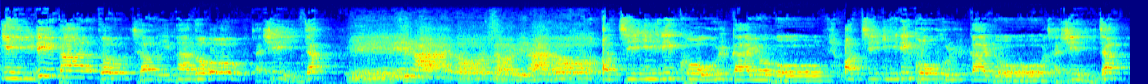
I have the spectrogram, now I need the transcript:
이리 봐도 저리 봐도. 자, 시작. 이리 봐도 저리 봐도 어찌 이리 고울까요? 어찌 이리 고울까요? 자, 시작.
